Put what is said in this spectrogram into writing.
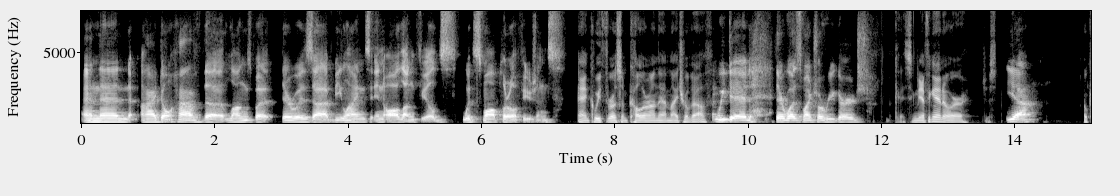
and then I don't have the lungs, but there was uh, B lines in all lung fields with small pleural effusions. And can we throw some color on that mitral valve? We did. There was mitral regurg. Okay, significant or just? Yeah. Okay.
